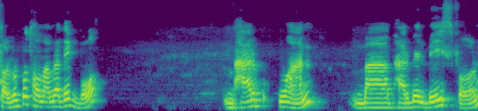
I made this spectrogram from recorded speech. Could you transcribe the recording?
সর্বপ্রথম আমরা দেখব ভার্ব ওয়ান বা ভার্বের বেস ফর্ম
